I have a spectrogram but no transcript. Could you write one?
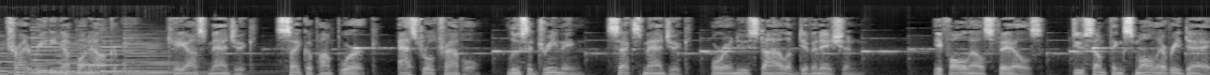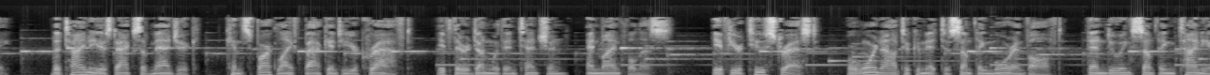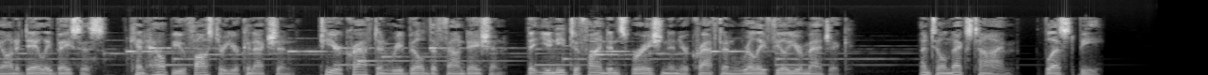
Try reading up on alchemy, chaos magic, psychopomp work, astral travel, lucid dreaming, sex magic, or a new style of divination. If all else fails, do something small every day. The tiniest acts of magic, can spark life back into your craft, if they're done with intention, and mindfulness. If you're too stressed, or worn out to commit to something more involved, then doing something tiny on a daily basis, can help you foster your connection, to your craft and rebuild the foundation, that you need to find inspiration in your craft and really feel your magic. Until next time, blessed be.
